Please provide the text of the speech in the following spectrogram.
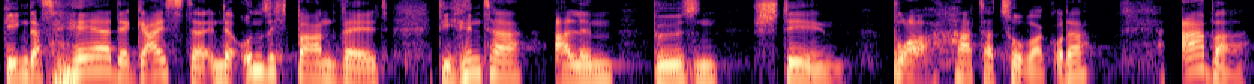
gegen das Heer der Geister in der unsichtbaren Welt, die hinter allem Bösen stehen. Boah, harter Tobak, oder? Aber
